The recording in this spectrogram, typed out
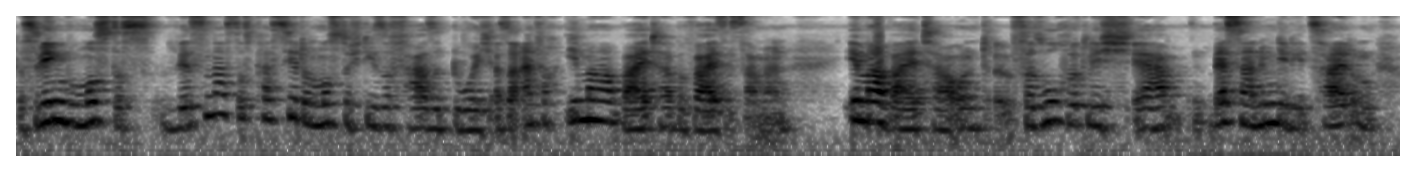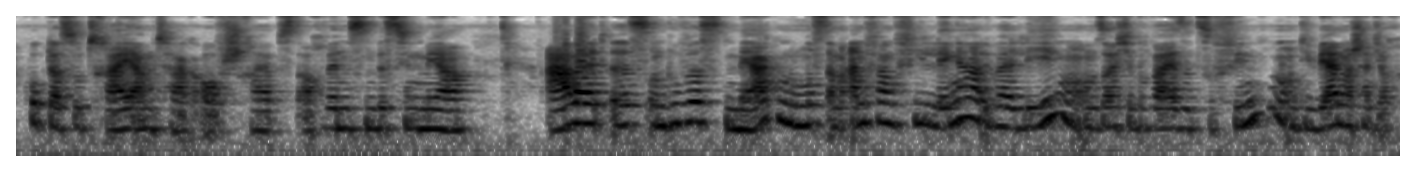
Deswegen, du musst das wissen, dass das passiert und musst durch diese Phase durch. Also einfach immer weiter Beweise sammeln. immer weiter und äh, versuch wirklich, ja, besser nimm dir die Zeit und guck, dass du drei am Tag aufschreibst, auch wenn es ein bisschen mehr Arbeit ist und du wirst merken, du musst am Anfang viel länger überlegen, um solche Beweise zu finden und die werden wahrscheinlich auch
